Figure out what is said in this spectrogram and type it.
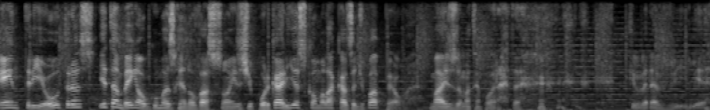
entre outras, e também algumas renovações de porcarias como La Casa de Papel. Mais uma temporada. que maravilha.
